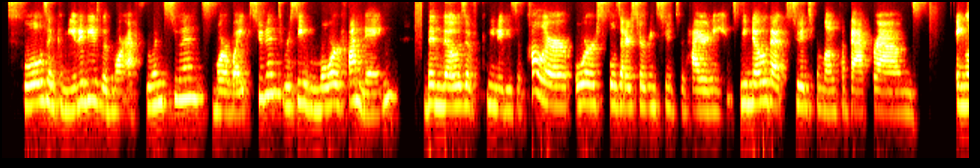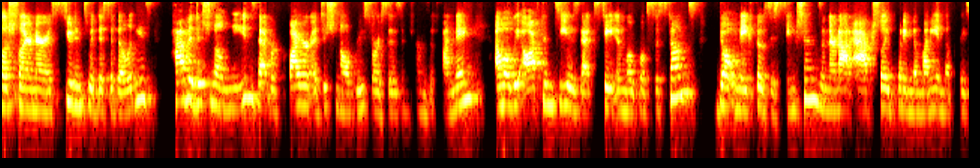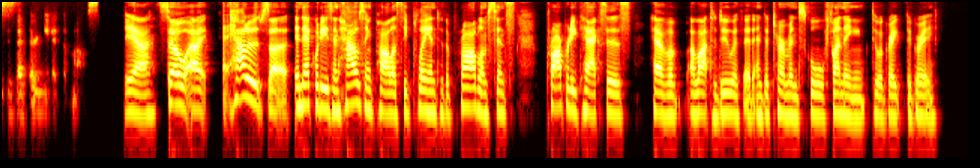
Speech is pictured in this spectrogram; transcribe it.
schools and communities with more affluent students, more white students, receive more funding than those of communities of color or schools that are serving students with higher needs. We know that students from low income backgrounds, English learners, students with disabilities have additional needs that require additional resources in terms of funding. And what we often see is that state and local systems don't make those distinctions and they're not actually putting the money in the places that they're needed the most. Yeah. So, uh, how does uh, inequities in housing policy play into the problem since property taxes have a, a, lot to do with it and determine school funding to a great degree?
